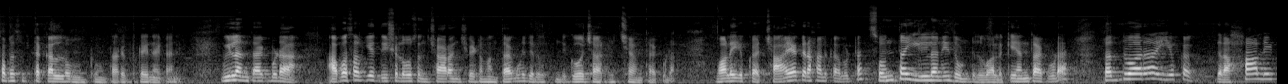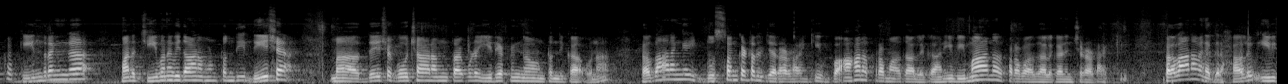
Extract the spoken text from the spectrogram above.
సమసప్తకాల్లో ఉంటూ ఉంటారు ఎప్పుడైనా కానీ. వీళ్ళంతా కూడా అపసవ్య దిశలో సంచారం చేయడం అంతా కూడా జరుగుతుంది గోచారరీత్యా అంతా కూడా. వాళ్ళ యొక్క ఛాయాగ్రహాలు కాబట్టి సొంత ఇల్లు అనేది ఉంటుంది వాళ్ళకి అంతా కూడా. తద్వారా ఈ యొక్క గ్రహాల యొక్క కేంద్రంగా మన జీవన విధానం ఉంటుంది. దేశ మా దేశ గోచారం అంతా కూడా ఈ రకంగా ఉంటుంది. కావున ప్రధానంగా ఈ దుస్సంకటలు జరగడానికి వాహన ప్రమాదాలు కానీ విమాన ప్రమాదాలు కానీ జరగడానికి ప్రధానమైన గ్రహాలు ఇవి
